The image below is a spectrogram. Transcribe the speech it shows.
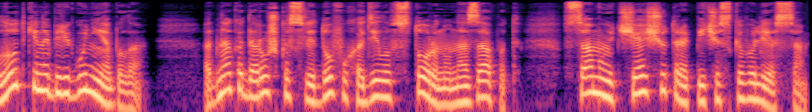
Лодки на берегу не было, однако дорожка следов уходила в сторону, на запад, в самую чащу тропического леса.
